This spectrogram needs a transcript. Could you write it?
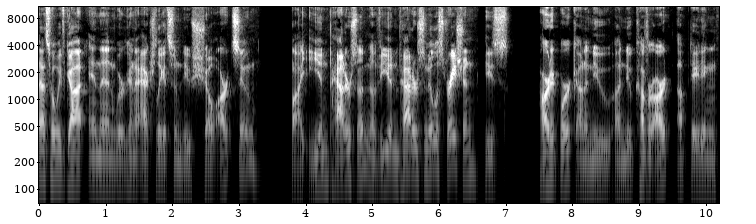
that's what we've got, and then we're gonna actually get some new show art soon by Ian Patterson of Ian Patterson Illustration. He's hard at work on a new a new cover art, updating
